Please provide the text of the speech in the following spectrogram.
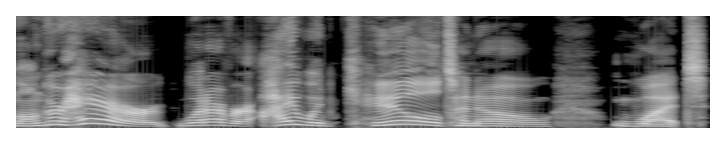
longer hair, or whatever. I would kill to know what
